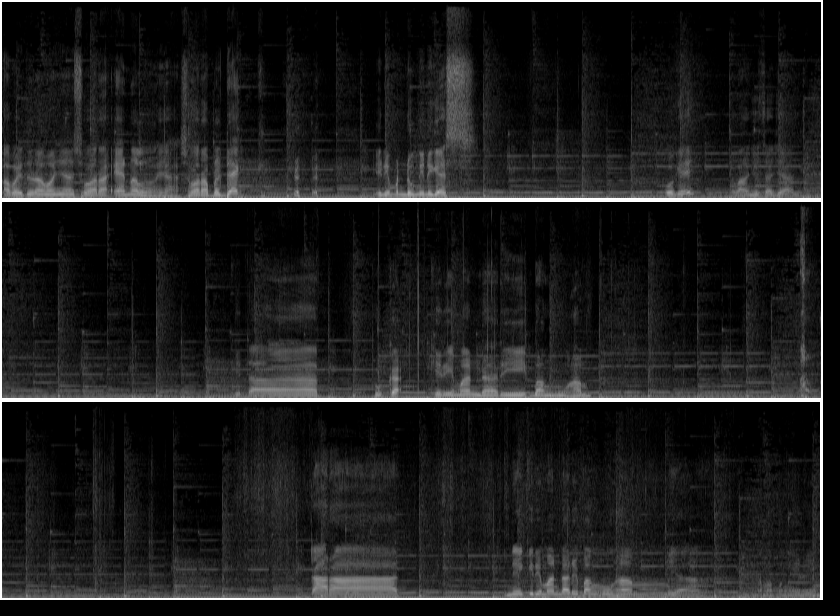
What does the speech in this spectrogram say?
apa itu namanya suara enel ya, suara beledek. ini mendung ini guys. Oke, lanjut saja. Kita buka kiriman dari Bang Muham. Tarat. Ini kiriman dari Bang Muham ya. Nama pengirim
